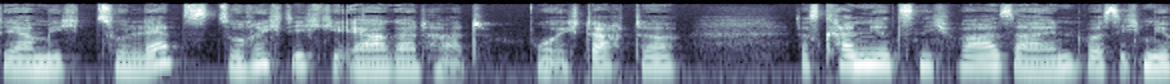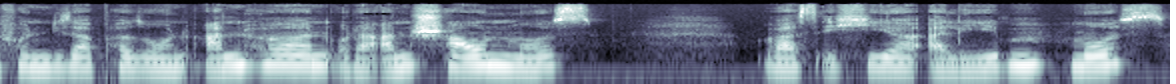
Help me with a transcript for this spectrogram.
der mich zuletzt so richtig geärgert hat? Wo ich dachte, das kann jetzt nicht wahr sein, was ich mir von dieser Person anhören oder anschauen muss, was ich hier erleben muss,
